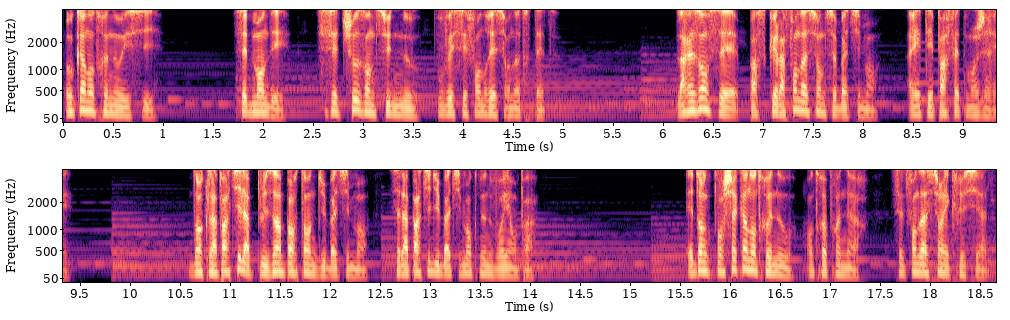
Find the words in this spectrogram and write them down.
Aucun d'entre nous ici s'est demandé si cette chose en dessus de nous pouvait s'effondrer sur notre tête. La raison c'est parce que la fondation de ce bâtiment a été parfaitement gérée. Donc la partie la plus importante du bâtiment, c'est la partie du bâtiment que nous ne voyons pas. Et donc pour chacun d'entre nous, entrepreneurs, cette fondation est cruciale.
